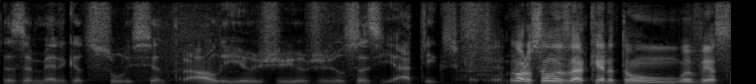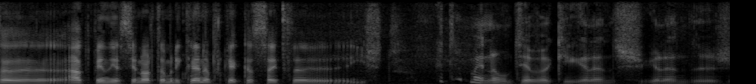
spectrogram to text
das Américas do Sul e Central e os, e os, os asiáticos. Dizer, Agora, o Salazar, que era tão avessa à dependência norte-americana, porque é que aceita isto? também não teve aqui grandes, grandes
